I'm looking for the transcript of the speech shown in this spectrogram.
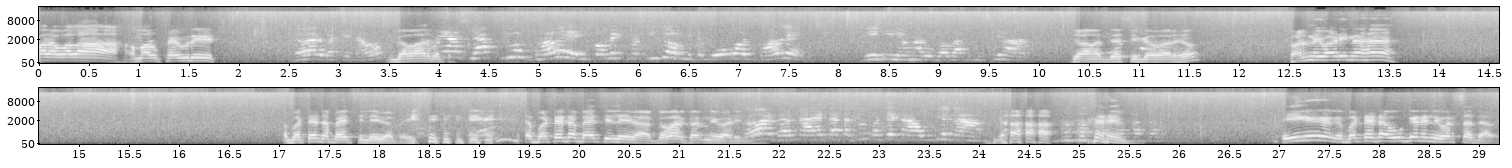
મારા વાલા, અમારું ફેવરિટ ગવાર બટેટા ગવાર બટેટા. કેવું ભાવે એ કમેન્ટમાં કીજો અમને તો બહુ જ ભાવે. દેહી અમારું ગવારનું શાક જા દેશી ગવાર હે. ઘરની વાડી ને હે બટેટા બહારથી લેવા ભાઈ. બટેટા બહારથી લેવા ગવાર ઘરની વાડી ને ઉગેગા એ બટેટા ઉગે ને એટલે વરસાદ આવે.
